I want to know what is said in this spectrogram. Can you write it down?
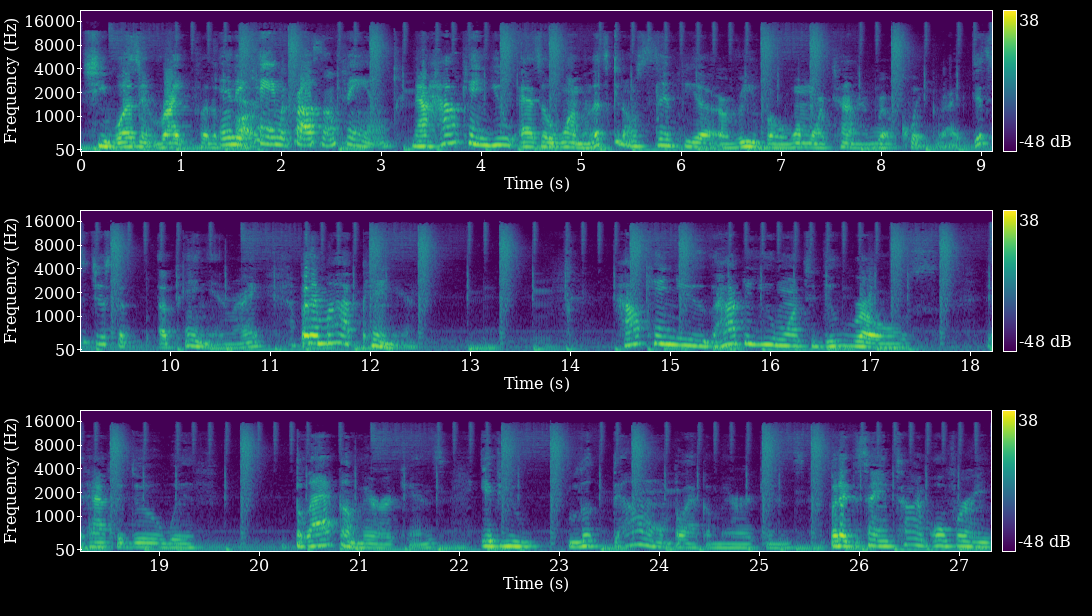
she wasn't right for the part And it came across on film. Now, how can you, as a woman, let's get on Cynthia Erivo one more time, real quick, right? This is just an opinion, right? But in my opinion, how can you, how do you want to do roles that have to do with black Americans if you look down on black Americans, but at the same time, over in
